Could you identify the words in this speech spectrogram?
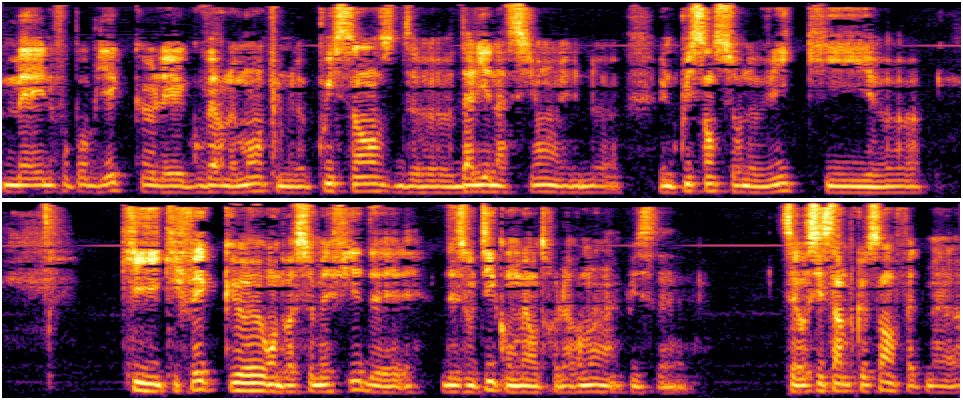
mais il ne faut pas oublier que les gouvernements ont une puissance d'aliénation, une, une puissance sur nos vies qui euh, qui, qui fait qu'on doit se méfier des, des outils qu'on met entre leurs mains. Et puis c'est aussi simple que ça en fait, mais euh,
